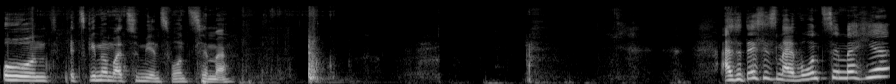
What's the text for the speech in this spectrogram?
Und jetzt gehen wir mal zu mir ins Wohnzimmer. Also das ist mein Wohnzimmer hier.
